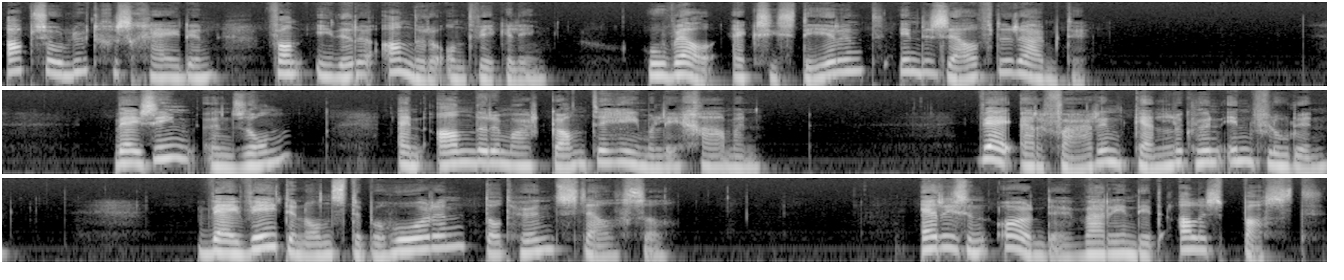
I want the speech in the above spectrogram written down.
absoluut gescheiden van iedere andere ontwikkeling, hoewel existerend in dezelfde ruimte. Wij zien een zon en andere markante hemellichamen. Wij ervaren kennelijk hun invloeden. Wij weten ons te behoren tot hun stelsel. Er is een orde waarin dit alles past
